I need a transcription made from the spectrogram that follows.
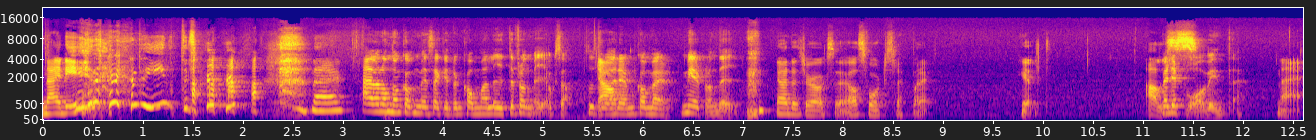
Nej, det är, det är inte du. Nej. Även om de kommer säkert att komma lite från mig också. Så tror Ja. jag de kommer mer från dig. Ja, det tror jag också. Jag har svårt att släppa det. Helt. Alls. Men det får vi inte. Nej.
